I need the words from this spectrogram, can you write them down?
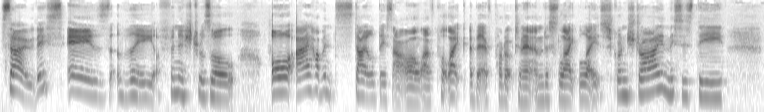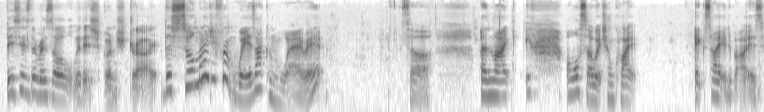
So this is the finished result. Or I haven't styled this at all. I've put like a bit of product in it and just like let it scrunch dry. And this is the this is the result with it scrunch dry. There's so many different ways I can wear it. So, and like, if, also, which I'm quite excited about is,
